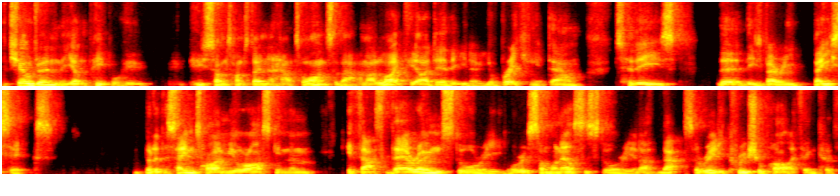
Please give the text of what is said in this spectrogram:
the children, the young people who who sometimes don't know how to answer that. And I like the idea that you know you're breaking it down to these the, these very basics, but at the same time, you're asking them if that's their own story or it's someone else's story, and I, that's a really crucial part, I think, of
